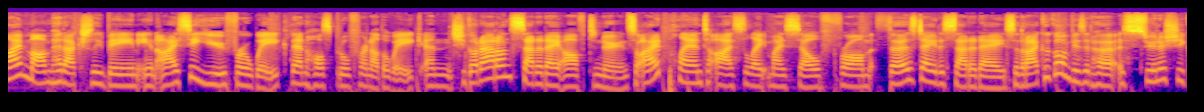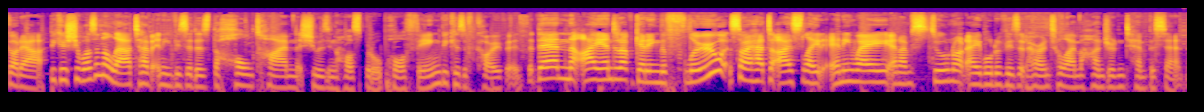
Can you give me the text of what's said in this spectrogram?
My mum had actually been in ICU for a week, then hospital for another week, and she got out on Saturday afternoon. So I had planned to isolate myself from Thursday to Saturday so that I could go and visit her as soon as she got out because she wasn't allowed to have any visitors the whole time that she was in hospital, poor thing, because of COVID. But then I ended up getting the flu, so I had to isolate anyway, and I'm still not able to visit her until I'm 110%.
